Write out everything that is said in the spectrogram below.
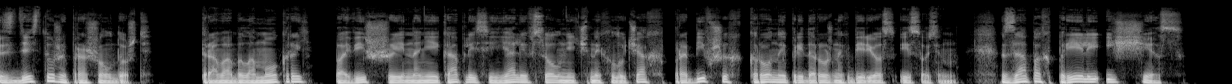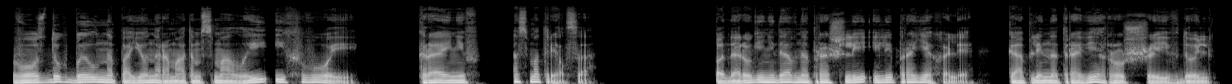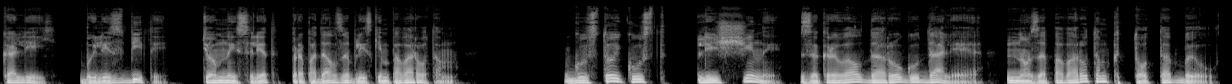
Здесь тоже прошел дождь. Трава была мокрой, повисшие на ней капли сияли в солнечных лучах, пробивших кроны придорожных берез и сосен. Запах прели исчез. Воздух был напоен ароматом смолы и хвои. Крайнев осмотрелся. По дороге недавно прошли или проехали. Капли на траве, росшие вдоль колей, были сбиты. Темный след пропадал за близким поворотом. Густой куст лещины закрывал дорогу далее, но за поворотом кто-то был.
